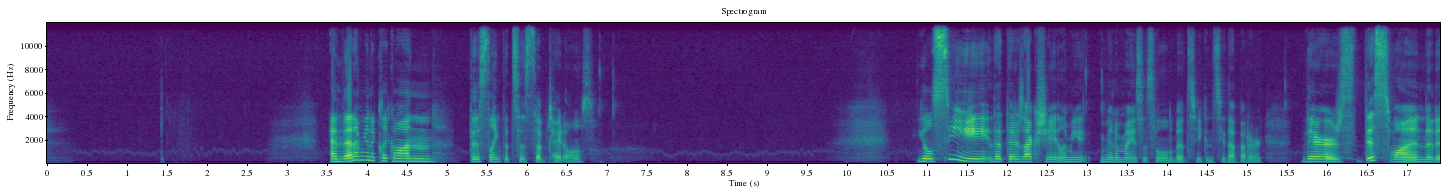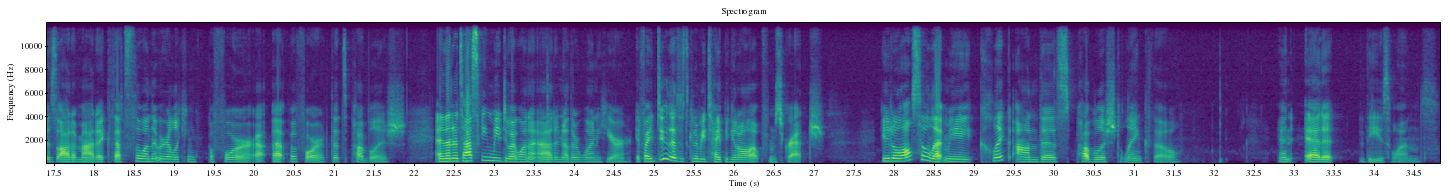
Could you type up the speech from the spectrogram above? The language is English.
And then I'm going to click on this link that says subtitles. You'll see that there's actually, let me minimize this a little bit so you can see that better. There's this one that is automatic. That's the one that we were looking before at, at before that's published. And then it's asking me, do I want to add another one here? If I do this, it's going to be typing it all out from scratch. It'll also let me click on this published link though and edit these ones.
